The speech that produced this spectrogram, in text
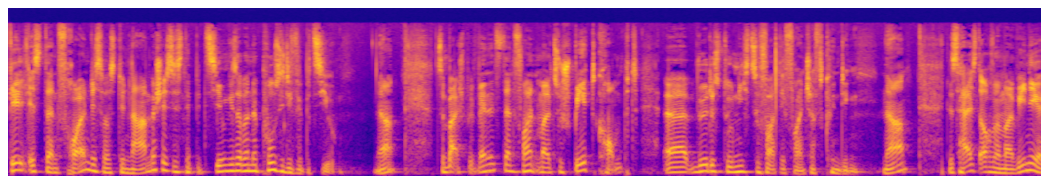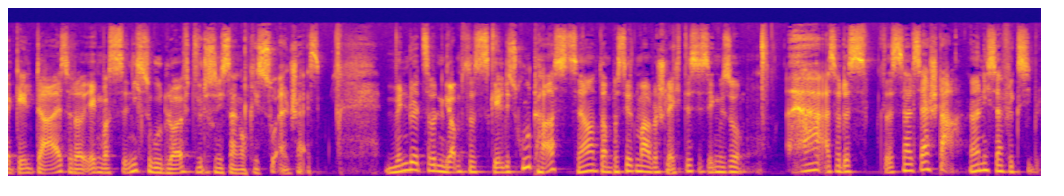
Geld ist dein Freund, ist was Dynamisches, ist eine Beziehung, ist aber eine positive Beziehung. Ja? Zum Beispiel, wenn jetzt dein Freund mal zu spät kommt, äh, würdest du nicht sofort die Freundschaft kündigen. Ja? Das heißt, auch wenn mal weniger Geld da ist oder irgendwas nicht so gut läuft, würdest du nicht sagen, okay, so ein Scheiß. Wenn du jetzt aber den Glaubenssatz, dass das Geld ist gut hast, ja, und dann passiert mal was Schlechtes, ist irgendwie so, ja, also das, das ist halt sehr starr, ja, nicht sehr flexibel.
